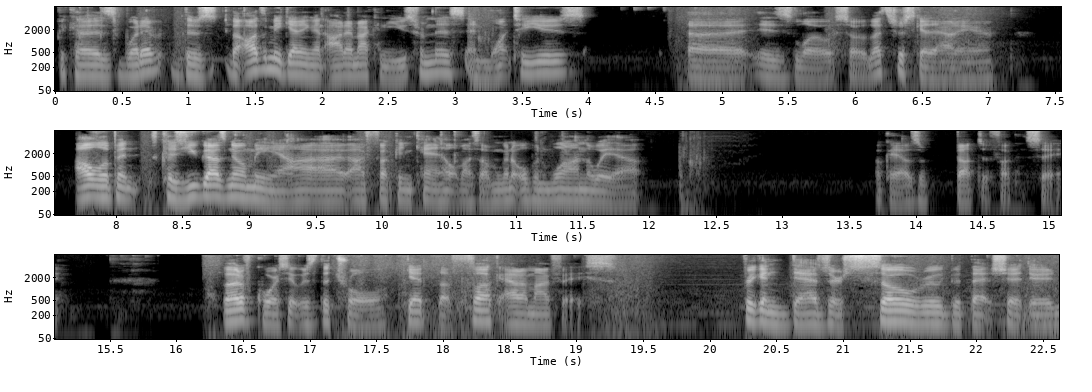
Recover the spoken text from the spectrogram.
Because whatever, there's the odds of me getting an item I can use from this and want to use uh, is low. So let's just get out of here. I'll open, because you guys know me, I, I, I fucking can't help myself. I'm to open one on the way out. Okay, I was about to fucking say. But of course, it was the troll. Get the fuck out of my face. Freaking devs are so rude with that shit, dude.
